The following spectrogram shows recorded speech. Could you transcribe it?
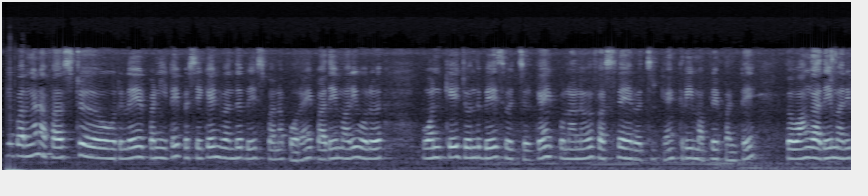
இங்கே பாருங்கள் நான் ஃபஸ்ட்டு ஒரு லேயர் பண்ணிவிட்டேன் இப்போ செகண்ட் வந்து பேஸ் பண்ண போகிறேன் இப்போ அதே மாதிரி ஒரு ஒன் கேஜ் வந்து பேஸ் வச்சுருக்கேன். இப்போ நான் ஃபஸ்ட் லேயர் வச்சுருக்கேன். க்ரீம் அப்ளை பண்ணிட்டு. இப்போ வாங்க அதே மாதிரி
